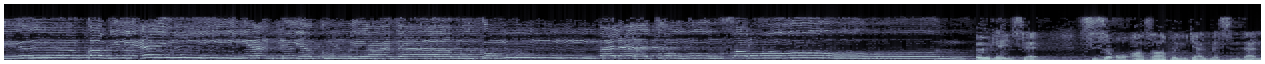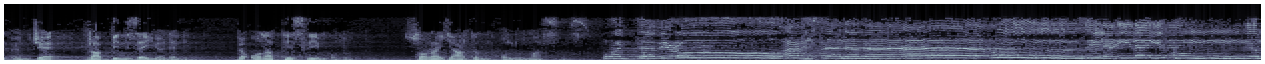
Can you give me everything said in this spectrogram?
من قبل أن يأتيكم العذاب ثم لا تنصرون Öyleyse size o azabın gelmesinden önce Rabbinize yönelin ve ona teslim olun. Sonra yardım olunmazsınız. واتبعوا أحسن ما أنزل إليكم من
